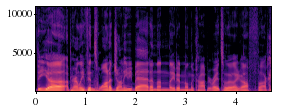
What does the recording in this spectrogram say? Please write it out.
The uh apparently Vince wanted Johnny B. Bad, and then they didn't own the copyright, so they're like, "Oh fuck."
